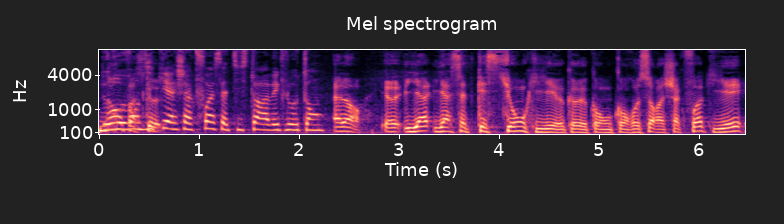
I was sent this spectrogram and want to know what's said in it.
De Non, revendiquer que- à chaque fois cette histoire avec l'OTAN Alors, euh, il y, a- il y a cette question qui, qu'on qu'on ressort à chaque fois, qui est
